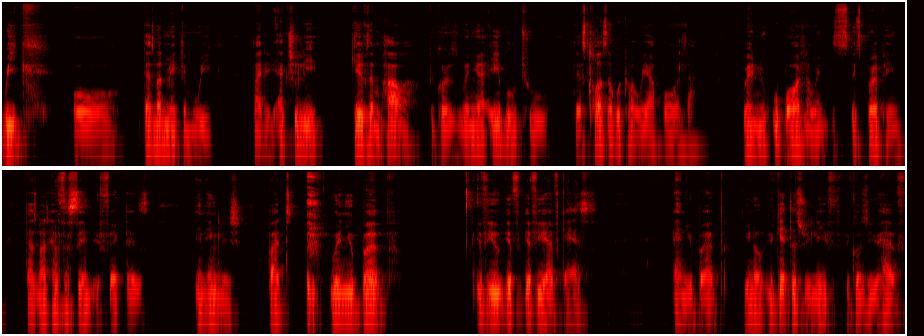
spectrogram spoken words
weak or does not make them weak, but it actually gives them power because when you are able to, there's xhosa kuthiwa uyabhodla. When ubhodla, when it's, it's burping, does not have the same effect as in English. But when you burp, if you if if you have gas and you burp, you know, you get this relief because you have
